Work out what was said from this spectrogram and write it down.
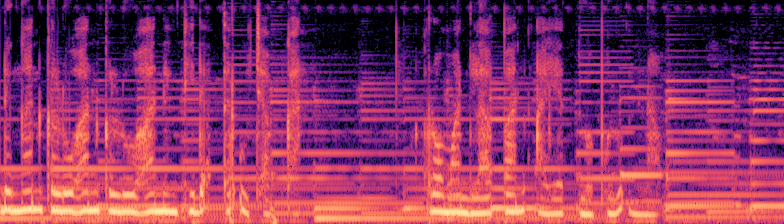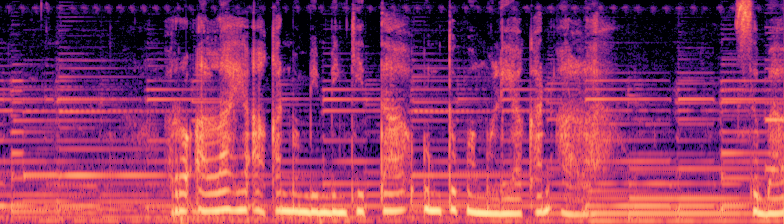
dengan keluhan-keluhan yang tidak terucapkan. Roma 8 ayat 26 Roh Allah yang akan membimbing kita untuk memuliakan Allah. Sebab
